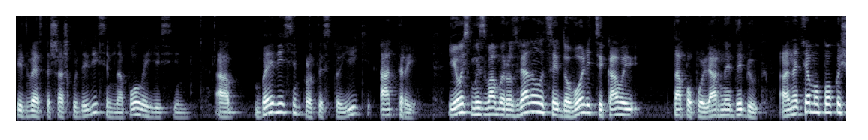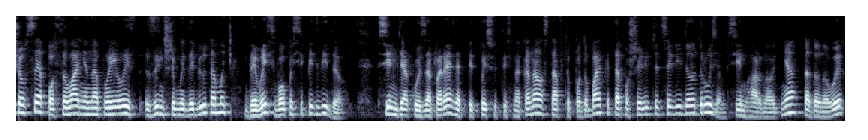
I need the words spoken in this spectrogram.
Підвести шашку d8 на поле Е7. А b8 протистоїть А3. І ось ми з вами розглянули цей доволі цікавий та популярний дебют. А на цьому поки що все. Посилання на плейлист з іншими дебютами дивись в описі під відео. Всім дякую за перегляд, підписуйтесь на канал, ставте подобайки та поширюйте це відео друзям. Всім гарного дня та до нових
